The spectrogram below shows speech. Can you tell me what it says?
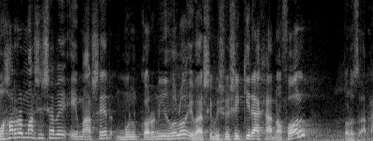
মহারম মাস হিসাবে এই মাসের মূল করণীয় হলো এবার মাসে বিশেষ কি রাখা? নফল, রোজা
